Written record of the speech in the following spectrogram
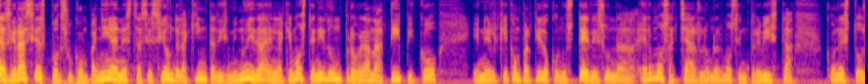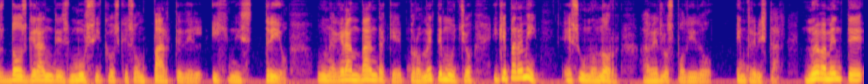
Muchas gracias por su compañía en esta sesión de la Quinta Disminuida, en la que hemos tenido un programa atípico en el que he compartido con ustedes una hermosa charla, una hermosa entrevista con estos dos grandes músicos que son parte del Ignis Trio, una gran banda que promete mucho y que para mí es un honor haberlos podido entrevistar. Nuevamente,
